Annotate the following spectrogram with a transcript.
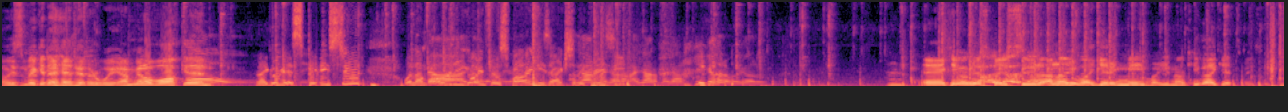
Oh, he's making a head hitter wait. I'm gonna walk in. Oh. Can I go get a space dude? When I'm No, already going him, for I got sparring, he's actually got him, crazy. I got him, I got him, I got him, I got him, I got him. Hey, can you go get space suit? I know you like getting me, but you know, can you like get space suit?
